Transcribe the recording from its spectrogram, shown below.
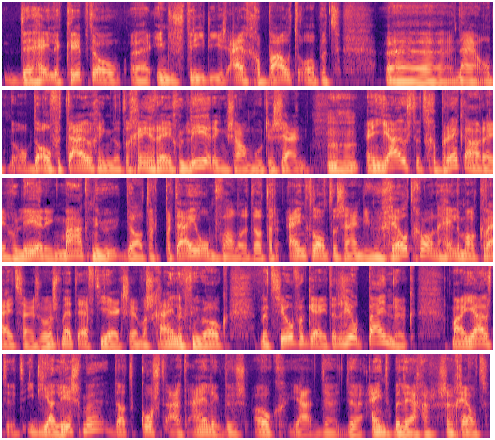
de hele crypto-industrie die is eigenlijk gebouwd op, het, uh, nou ja, op, op de overtuiging dat er geen regulering zou moeten zijn. -hmm. En juist het gebrek aan regulering maakt nu dat er partijen omvallen, dat er eindklanten zijn die hun geld gewoon helemaal kwijt zijn, zoals met FTX en waarschijnlijk nu ook met Silvergate. Dat is heel pijnlijk, maar juist het idealisme dat kost uiteindelijk dus ook ja, de, de eindbelegger zijn geld.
